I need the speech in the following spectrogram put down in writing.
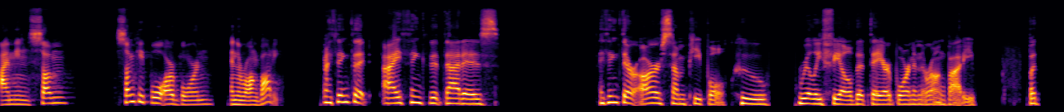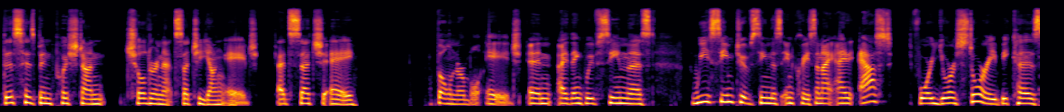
I mean, some, some people are born in the wrong body. I think that, I think that that is, I think there are some people who really feel that they are born in the wrong body. But this has been pushed on children at such a young age, at such a vulnerable age. And I think we've seen this, we seem to have seen this increase. And I, I asked for your story because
